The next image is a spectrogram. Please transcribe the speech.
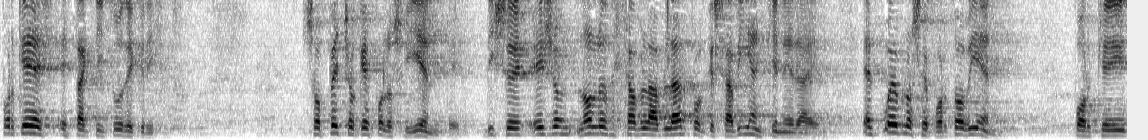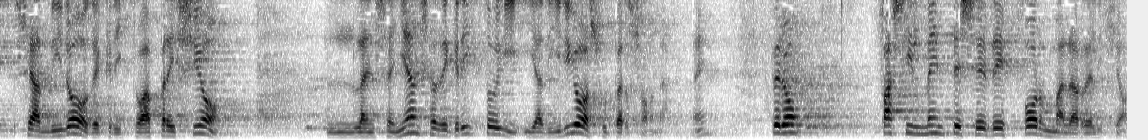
¿Por qué es esta actitud de Cristo? Sospecho que es por lo siguiente. Dice, ellos no los dejaban hablar porque sabían quién era Él. El pueblo se portó bien porque se admiró de Cristo, apreció la enseñanza de Cristo y, adhirió a su persona. ¿eh? Pero fácilmente se deforma la religión,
